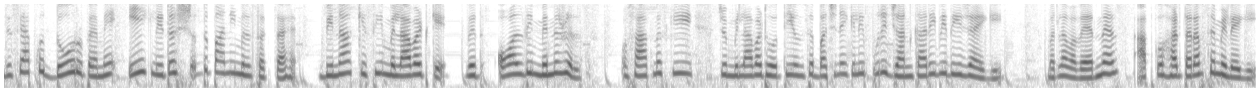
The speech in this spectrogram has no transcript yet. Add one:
जिससे आपको दो रुपए में एक लीटर शुद्ध पानी मिल सकता है, बिना किसी मिलावट के विद ऑल दी मिनरल्स और साथ में इसकी जो मिलावट होती है, उनसे बचने के लिए पूरी जानकारी भी दी जाएगी। मतलब अवेयरनेस आपको हर तरफ़ से मिलेगी।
